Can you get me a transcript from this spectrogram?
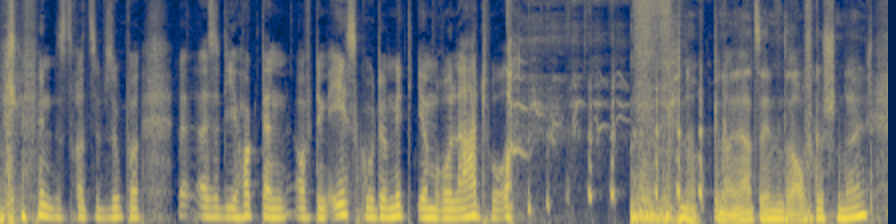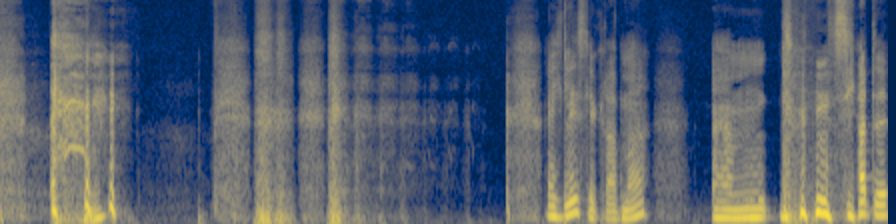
Ich finde es trotzdem super. Also die hockt dann auf dem E-Scooter mit ihrem Rollator. genau, genau. Er hat sie hinten drauf geschnallt. Ja. Ich lese hier gerade mal. Ähm, sie hatte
